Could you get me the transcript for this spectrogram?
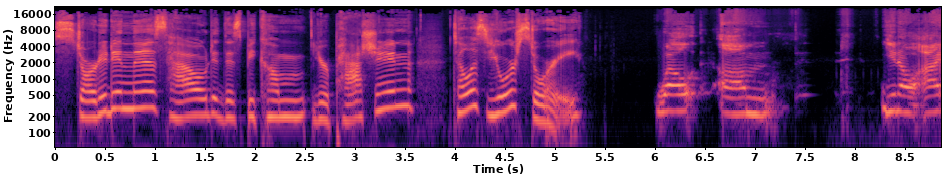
started in this? How did this become your passion? Tell us your story. Well, um, you know, I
